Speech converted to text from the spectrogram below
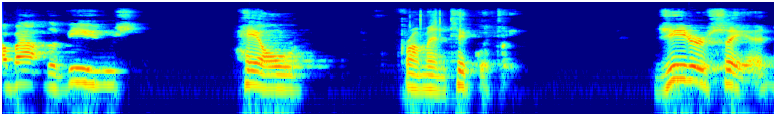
about the views held from antiquity. Jeter said,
